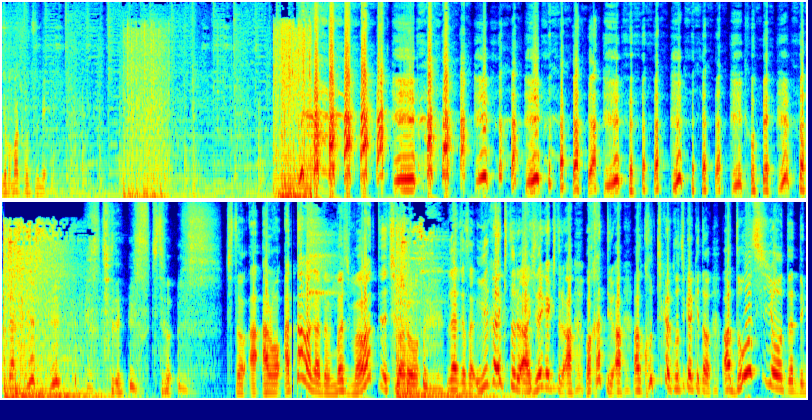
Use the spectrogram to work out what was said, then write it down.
やばマジこいつめごめん。ちょっと、ちょっと、ちょっと、あ、あの、頭がでもマジ回ってたちょ、あの、なんかさ、上から来とる、あ、左から来とる、あ、分かってる、あ、あ、こっちかこっちかけど、あ、どうしようってなって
